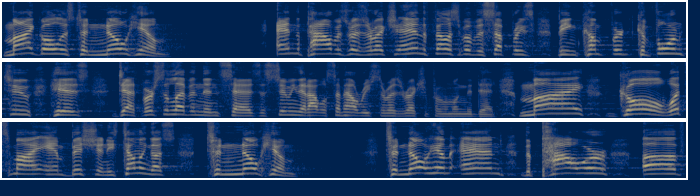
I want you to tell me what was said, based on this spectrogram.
my goal is to know him and the power of his resurrection and the fellowship of his sufferings, being comfort, conformed to his death. Verse 11 then says, assuming that I will somehow reach the resurrection from among the dead. My goal, what's my ambition? He's telling us to know him, to know him and the power of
